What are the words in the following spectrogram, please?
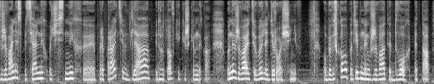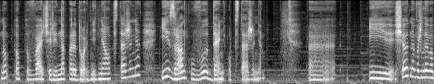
вживання спеціальних очисних препаратів для підготовки кишківника. Вони вживаються у вигляді розчинів. Обов'язково потрібно їх вживати двохетапно, тобто ввечері напередодні дня обстеження і зранку в день обстеження. Е, І ще одне важливе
